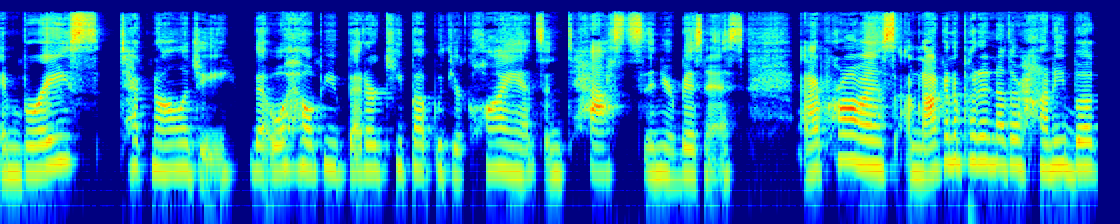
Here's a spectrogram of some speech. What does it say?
Embrace technology that will help you better keep up with your clients and tasks in your business. And I promise I'm not going to put another honeybook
